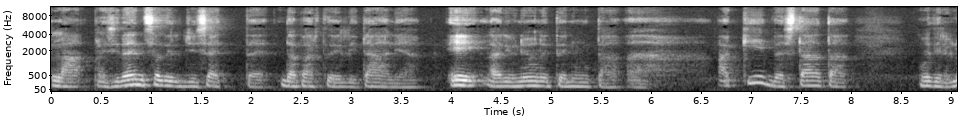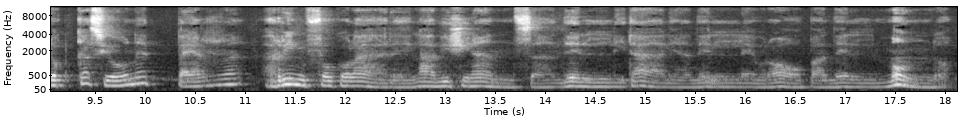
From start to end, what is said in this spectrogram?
la presidenza del G7 da parte dell'Italia e la riunione tenuta eh, a Kiev è stata come dire, l'occasione per rinfocolare la vicinanza dell'Italia, dell'Europa, del mondo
